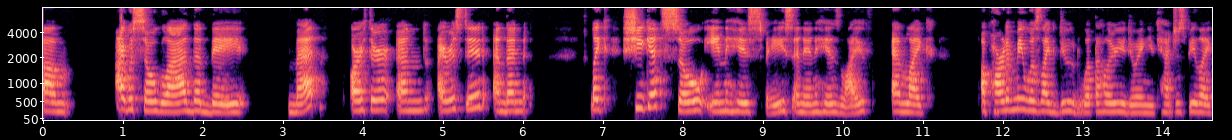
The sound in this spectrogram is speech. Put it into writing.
um, I was so glad that they met Arthur and Iris did. And then, like, she gets so in his space and in his life. And, like, a part of me was like, dude, what the hell are you doing? You can't just be, like,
